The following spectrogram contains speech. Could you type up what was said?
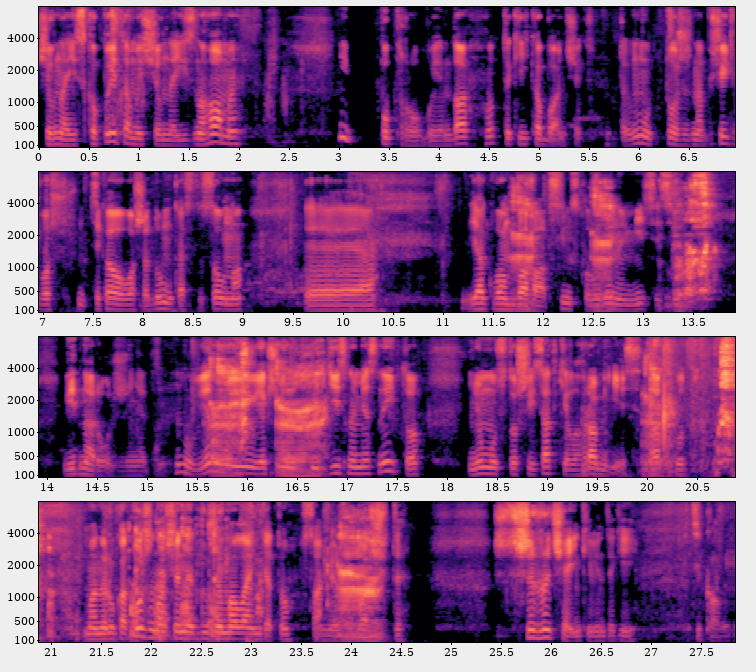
що в неї з копитами, що в неї з ногами. Попробуємо. Да? От такий кабанчик. Та, Ну, теж напишіть, ваш, цікава ваша думка стосовно, е- як вам вага, 7,5 місяців від народження. Там. Ну, я думаю, якщо він дійсно м'ясний, то в ньому 160 кг є. Да? От, у мене рука теж наче не дуже маленька, то самі бачите. Широченький він такий цікавий.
